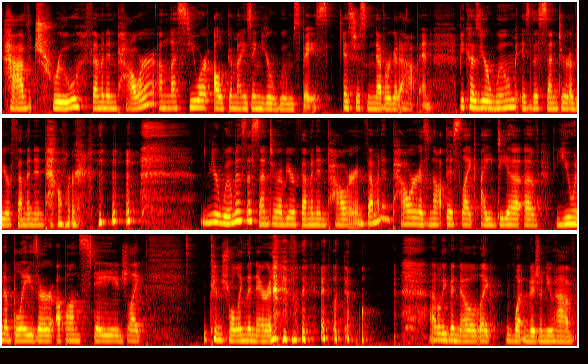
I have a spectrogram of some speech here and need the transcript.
have true feminine power unless you are alchemizing your womb space. It's just never going to happen because your womb is the center of your feminine power. Your womb is the center of your feminine power, and feminine power is not this like idea of you in a blazer up on stage, like controlling the narrative. like, I don't know. I don't even know like what vision you have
